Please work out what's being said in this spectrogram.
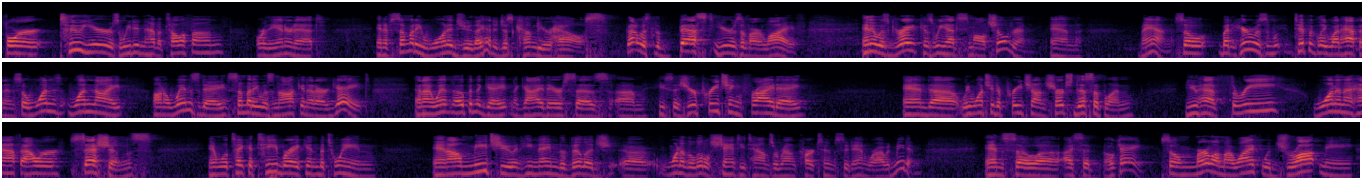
For two years, we didn't have a telephone or the internet. And if somebody wanted you, they had to just come to your house. That was the best years of our life. And it was great because we had small children. And man, so, but here was typically what happened. And so one, one night on a Wednesday, somebody was knocking at our gate. And I went and opened the gate, and the guy there says, um, he says, You're preaching Friday, and uh, we want you to preach on church discipline. You have three one and a half hour sessions, and we'll take a tea break in between. And I'll meet you. And he named the village, uh, one of the little shanty towns around Khartoum, Sudan, where I would meet him. And so uh, I said, okay. So Merla, my wife, would drop me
